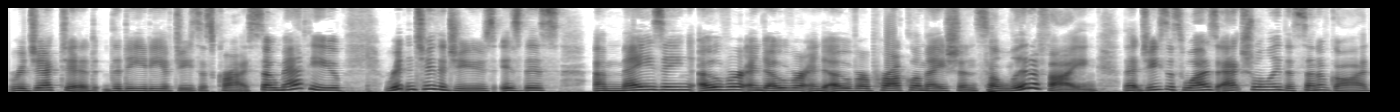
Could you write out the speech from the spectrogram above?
rejected the deity of Jesus Christ. So, Matthew, written to the Jews, is this amazing over and over and over proclamation solidifying that Jesus was actually the Son of God,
